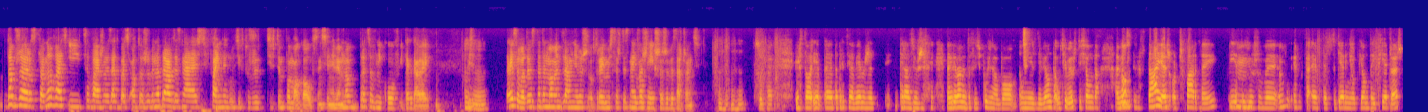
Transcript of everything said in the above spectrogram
dobrze rozplanować i co ważne, zadbać o to, żeby naprawdę znaleźć fajnych ludzi, którzy ci w tym pomogą, w sensie, nie wiem, no, pracowników i tak dalej. Mhm. Daję słowo, to jest na ten moment dla mnie rzecz, o której myślę, że to jest najważniejsze, żeby zacząć. Mhm, mhm. Super. Wiesz co, ja, e, Patrycja, wiem, że teraz już nagrywamy dosyć późno, bo u mnie jest dziewiąta, u ciebie już dziesiąta, a wiem, że ty wstajesz o czwartej i jesteś Mhm. już w, w, w, w, cukierni o piątej pieczesz,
